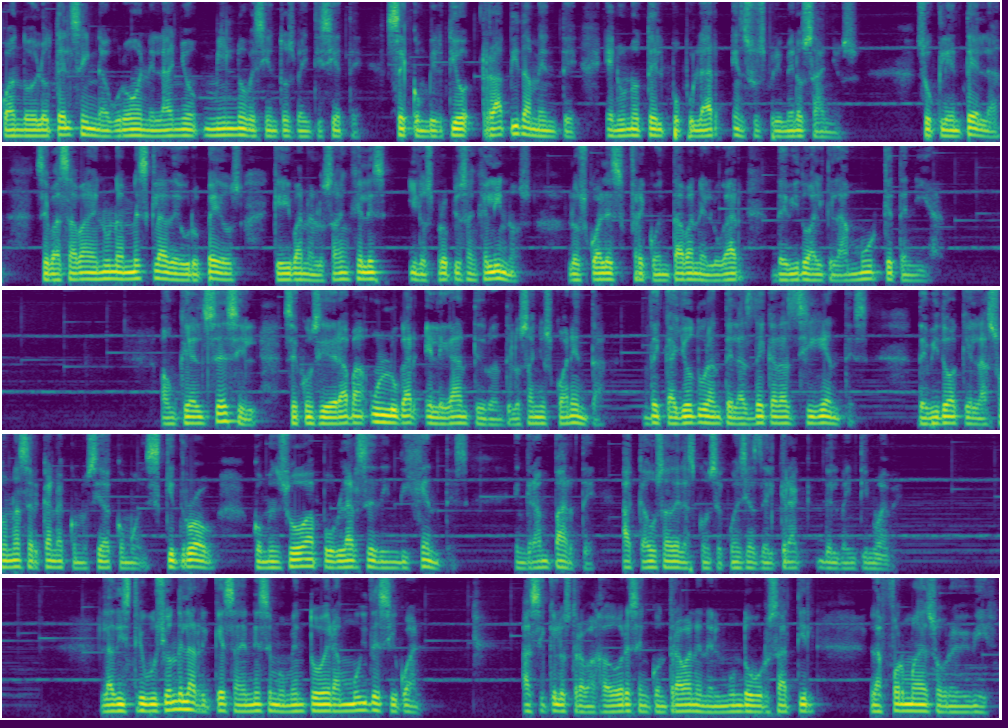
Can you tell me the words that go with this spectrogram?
cuando el hotel se inauguró en el año 1927, se convirtió rápidamente en un hotel popular en sus primeros años. Su clientela se basaba en una mezcla de europeos que iban a Los Ángeles y los propios angelinos, los cuales frecuentaban el lugar debido al glamour que tenía. Aunque el Cecil se consideraba un lugar elegante durante los años 40, decayó durante las décadas siguientes, debido a que la zona cercana conocida como Skid Row comenzó a poblarse de indigentes, en gran parte a causa de las consecuencias del crack del 29. La distribución de la riqueza en ese momento era muy desigual, así que los trabajadores encontraban en el mundo bursátil la forma de sobrevivir.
